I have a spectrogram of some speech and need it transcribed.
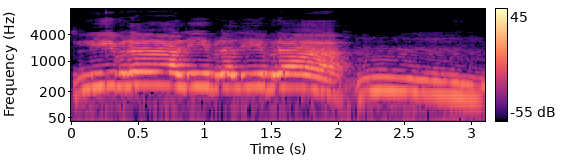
Libra, Libra, Libra. Hum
